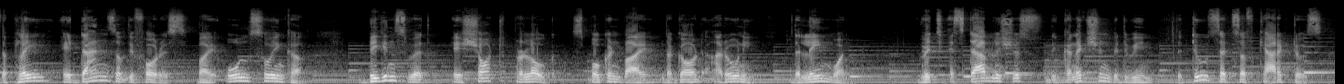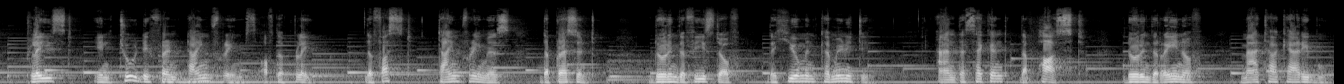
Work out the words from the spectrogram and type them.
The play A Dance of the Forest by Wole Soyinka begins with a short prologue spoken by the god Aroni, the lame one, which establishes the connection between the two sets of characters placed in two different time frames of the play. The first time frame is the present, during the feast of the human community, and the second, the past, during the reign of Mata Kharibu.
